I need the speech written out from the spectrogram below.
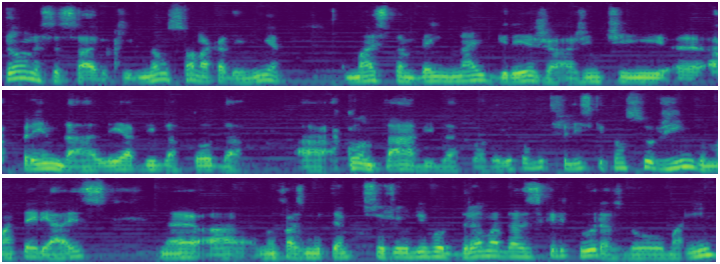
tão necessário que não só na academia, mas também na igreja a gente é, aprenda a ler a Bíblia toda, a, a contar a Bíblia toda. E eu estou muito feliz que estão surgindo materiais né, não faz muito tempo que surgiu o livro Drama das Escrituras, do Marin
